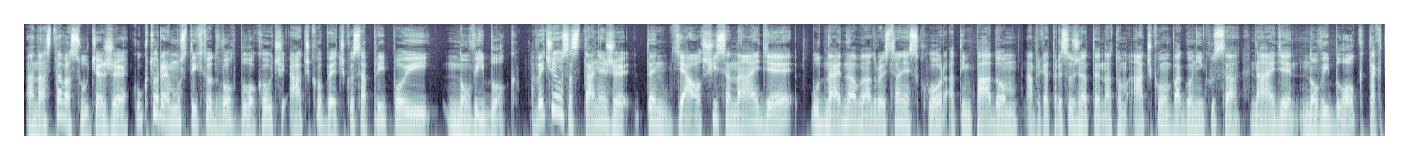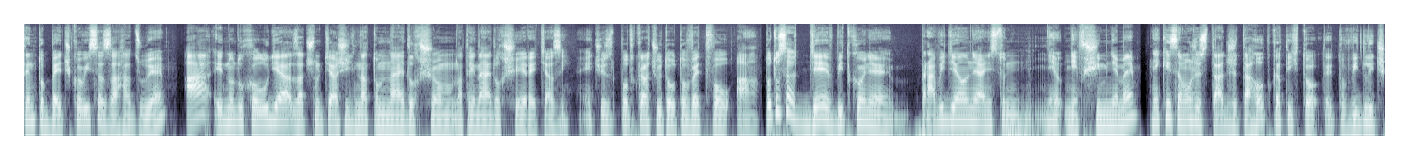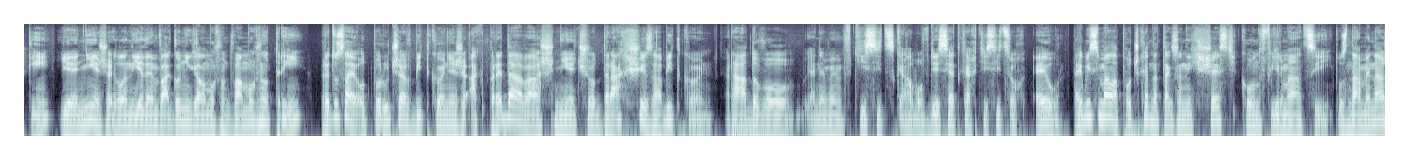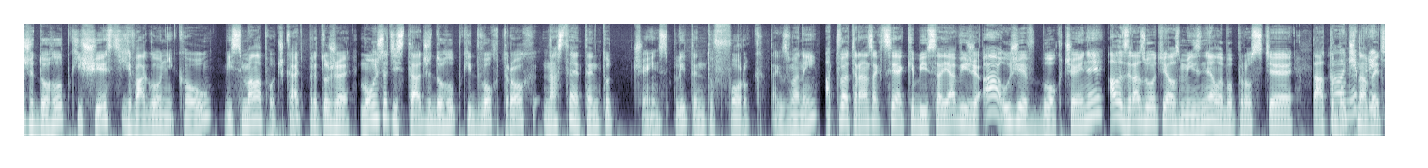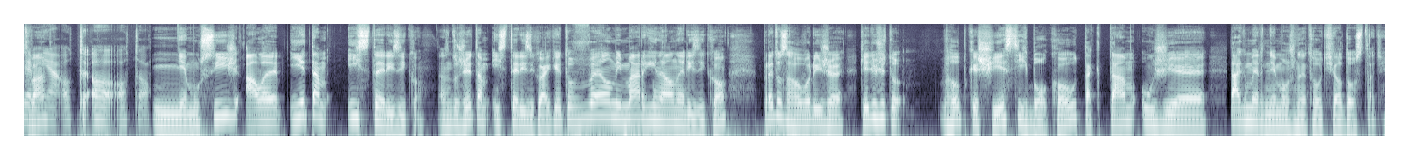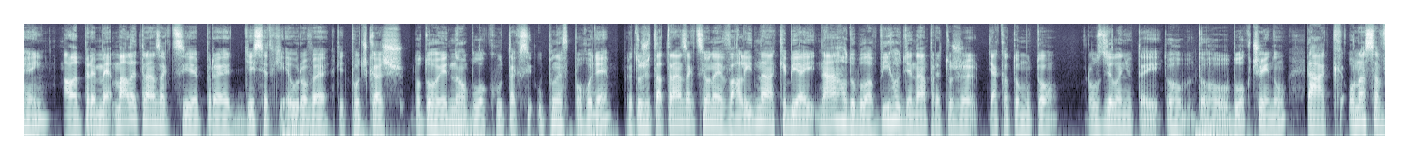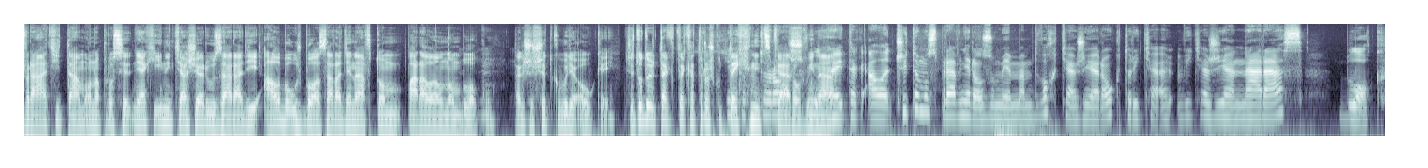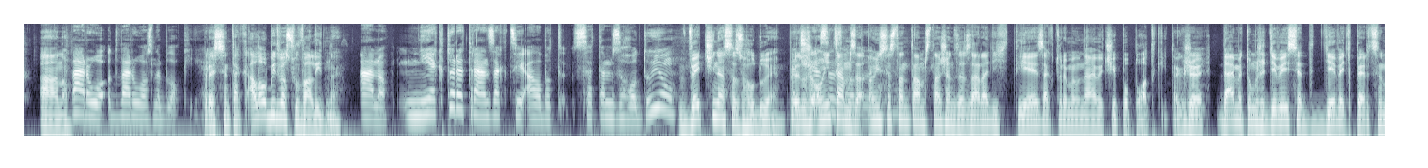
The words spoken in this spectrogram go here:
a nastáva súťaž, že ku ktorému z týchto dvoch blokov, či Ačko, Bčko, sa pripojí nový blok. A väčšinou sa stane, že ten ďalší sa nájde buď na jednej alebo na druhej strane skôr a tým pádom, napríklad predstav, že na, ten, na tom Ačkovom vagóniku sa nájde nový blok, tak tento Bčkový sa zahadzuje a jednoducho ľudia začnú ťažiť na tom najdlhšom, na tej najdlhšej reťazi. Hej, čiže podkračujú touto vetvou A. Toto sa deje v Bitcoine pravidelne, ani to ne, nevšimneme. Niekedy sa môže stať, že tá hĺbka týchto, tejto vidličky je nie, že len jeden vagónik, ale možno dva, možno tri. Preto sa aj odporúča v Bitcoine, že ak predávaš niečo drahšie za Bitcoin, rádovo, ja neviem, v tisíckach alebo v desiatkách tisícoch eur, tak by si mala počkať na tzv. 6 konfirmácií. To znamená, že do hĺbky 6 vagónikov by si mala počkať, pretože môže sa ti stať, že do hĺbky 2-3 nastane tento chain split, tento fork tzv. A tvoja transakcia, keby sa javí, že a už je v blockchaine, ale zrazu odtiaľ zmizne, lebo proste táto Ale bočná vetva... Ja o, t- o, o to. Nemusíš, ale je tam isté riziko. To, že je tam isté riziko, aj keď je to veľmi marginálne riziko. Preto sa hovorí, že keď už je to v hĺbke šiestich blokov, tak tam už je takmer nemožné to odtiaľ dostať, hej? Ale pre malé transakcie, pre desiatky eurové, keď počkáš do toho jedného bloku, tak si úplne v pohode, pretože tá transakcia je validná a keby aj náhodou bola vyhodená, pretože ďaká tomuto rozdeleniu tej, toho, toho blockchainu, tak ona sa vráti tam, ona proste nejaký iný ťažiar ju zaradí, alebo už bola zaradená v tom paralelnom bloku. Mm. Takže všetko bude OK. Čiže toto je tak, taká trošku Je technická trošku, rovina. Hej, tak ale či tomu správne rozumiem, mám dvoch ťažiarov, ktorí ťa, vyťažia naraz blok. Áno, Dva, rô, dva rôzne bloky. Hej. presne tak. Ale obidva sú validné. Áno. Niektoré transakcie alebo t- sa tam zhodujú? Väčšina sa zhoduje, pretože Väčšina oni, sa tam, za, zhoduje. oni sa tam, tam snažia za- zaradiť tie, za ktoré majú najväčšie poplatky. Takže dajme tomu, že 99%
